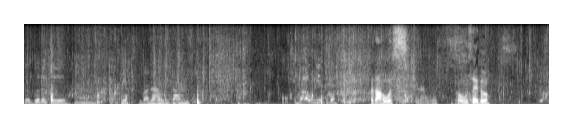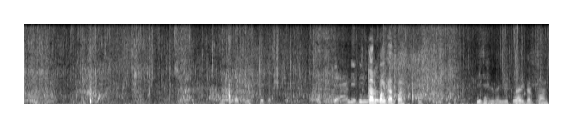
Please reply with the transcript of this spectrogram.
दगड आहे ते. हम्म. जावरी जावरी. जावरी येते का? रावस. कौस आहे तो. ते एकदम करपल करपल एक टायगर प्रॉन्स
